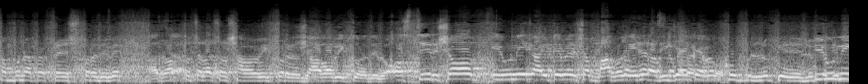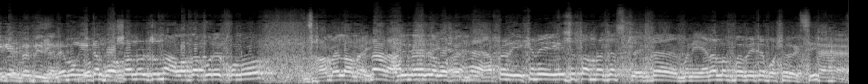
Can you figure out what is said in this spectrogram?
সম্পূর্ণ আপনার ফ্রেশ করে দেবে আচ্ছা। রক্ত চলাচল স্বাভাবিক করে দেবে। স্বাভাবিক করে দেবে। অস্থির সব ইউনিক আইটেমের সব বাদ এটা ডিজাইনটা এবং খুব লুক ইউনিক একটা ডিজাইন এবং এটা বসানোর জন্য আলাদা করে কোনো ঝামেলা নাই না হ্যাঁ আপনার এখানে এটা তো আমরা জাস্ট একটা মানে অ্যানালগ ভাবে এটা বসে রাখছি। হ্যাঁ, হ্যাঁ।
